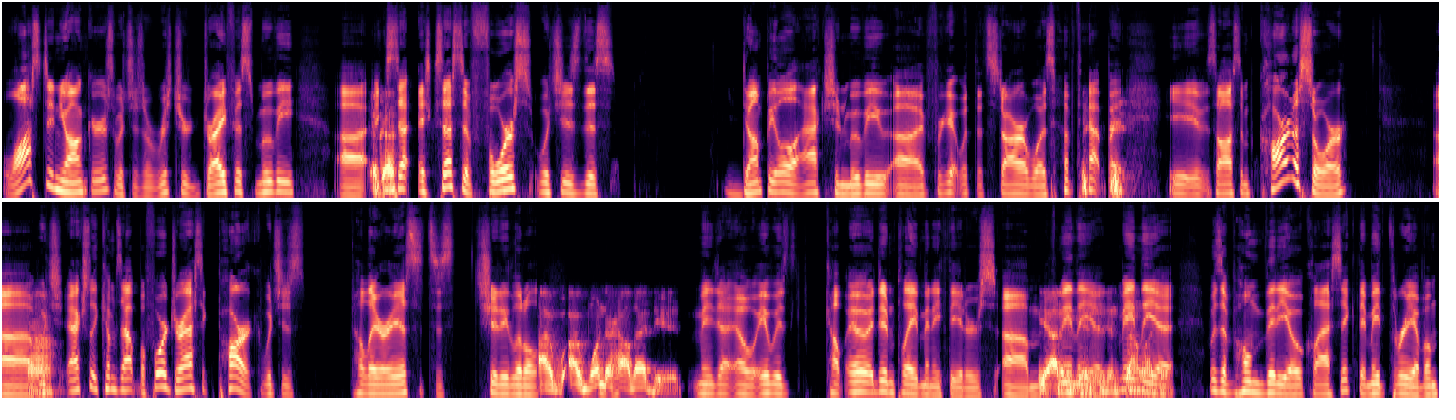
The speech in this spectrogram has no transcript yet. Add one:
Lost in Yonkers, which is a Richard Dreyfuss movie. Uh, Okay. Exce- Excessive Force, which is this dumpy little action movie. Uh, I forget what the star was of that, but he, it was awesome. Carnosaur, uh, Oh. which actually comes out before Jurassic Park, which is hilarious. It's this shitty little. I, I wonder how that did. made, oh, it was. couple- It didn't play many theaters. Um, Yeah, mainly, it. a, mainly like a it. Was a home video classic. They made three of them,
